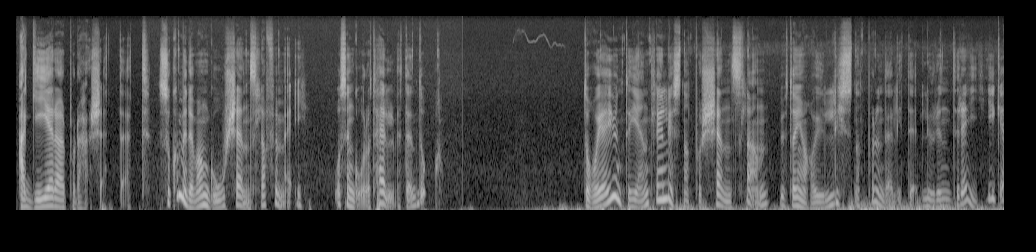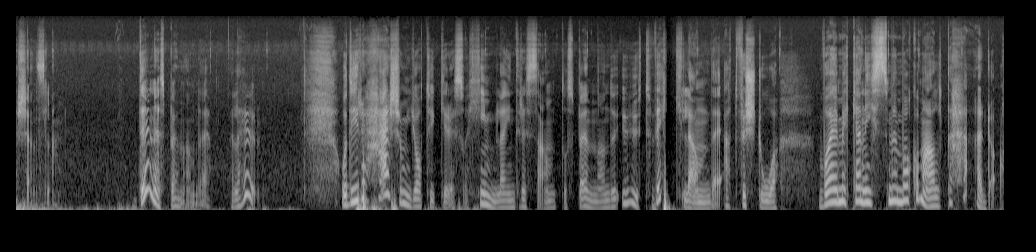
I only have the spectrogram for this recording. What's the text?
agerar på det här sättet så kommer det vara en god känsla för mig och sen går det åt helvete ändå. Då har jag ju inte egentligen lyssnat på känslan utan jag har ju lyssnat på den där lite lurendrejiga känslan. Den är spännande, eller hur? Och det är det här som jag tycker är så himla intressant och spännande och utvecklande att förstå. Vad är mekanismen bakom allt det här då?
